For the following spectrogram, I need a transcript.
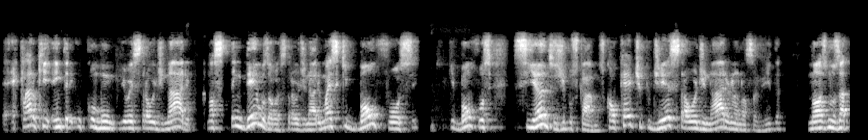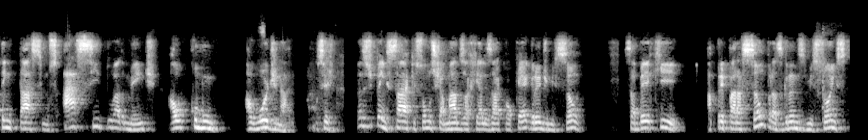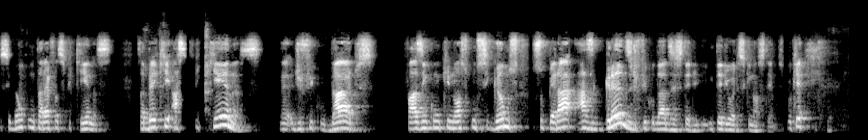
é, é claro que entre o comum e o extraordinário, nós tendemos ao extraordinário, mas que bom fosse, que bom fosse se antes de buscarmos qualquer tipo de extraordinário na nossa vida, nós nos atentássemos assiduamente ao comum, ao ordinário. Ou seja, Antes de pensar que somos chamados a realizar qualquer grande missão, saber que a preparação para as grandes missões se dão com tarefas pequenas. Saber que as pequenas né, dificuldades fazem com que nós consigamos superar as grandes dificuldades interiores que nós temos. Porque,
